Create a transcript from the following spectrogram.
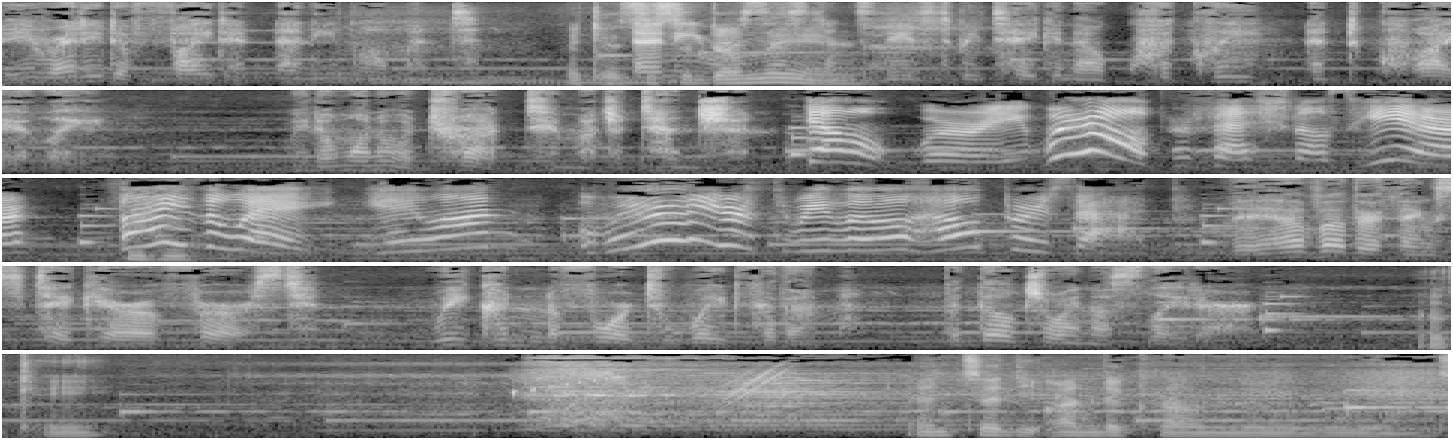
be ready to fight at any moment. I guess it's any a domain. resistance needs to be taken out quickly and quietly. We don't want to attract too much attention. Don't worry, we're all professionals here. By the way, Yelan, where are your three little helpers at? They have other things to take care of first. We couldn't afford to wait for them, but they'll join us later. Okay. Enter the underground lu- ruins.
